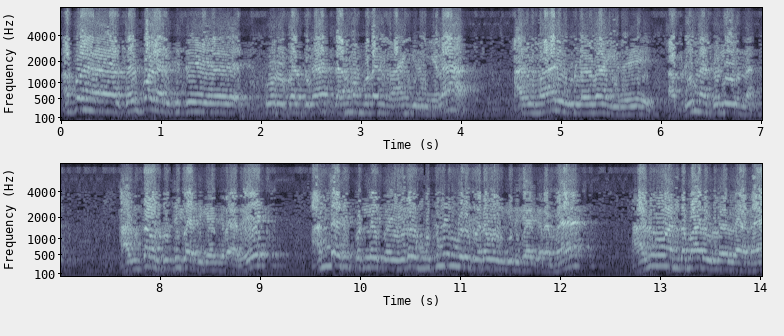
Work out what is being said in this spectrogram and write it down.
அப்ப செருப்பால் அடிச்சுட்டு ஒரு பத்து காசு தர்மம் கூட நீங்க வாங்கிக்கிறீங்களா? அது மாதிரி உள்ளதுதான் இது அப்படின்னு நான் சொல்லியிருந்தேன். அதுதான் அவர் சுட்டிக்காட்டி கேட்கிறாரு. அந்த அடிப்படையில் இப்ப இட முஸ்லீம்களுக்கு இடஒதுக்கீடு கேட்கிறமே அதுவும் அந்த மாதிரி உள்ளது தானே?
